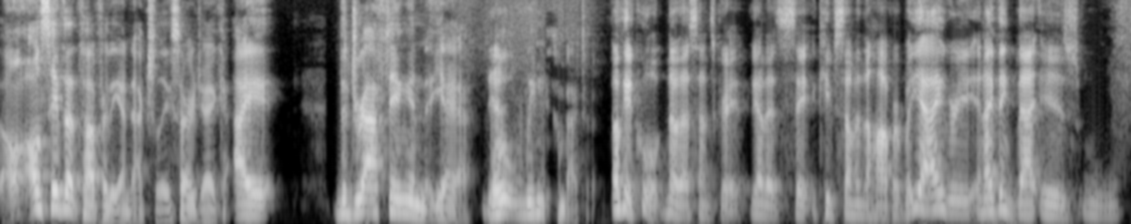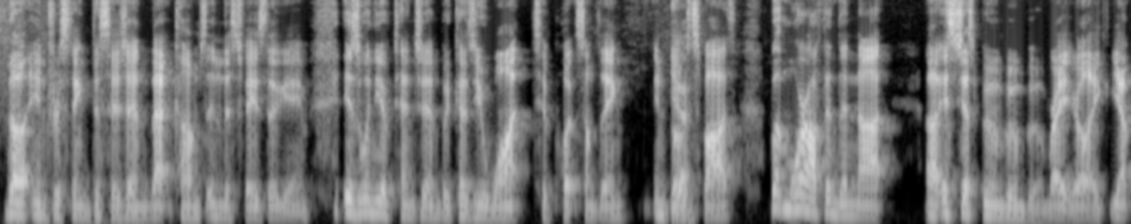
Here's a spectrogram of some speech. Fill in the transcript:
I'll, I'll, save that thought for the end. Actually, sorry, Jake. I the drafting and yeah, yeah. yeah. We'll, we can come back to it. Okay, cool. No, that sounds great. You gotta say keep some in the hopper. But yeah, I agree, and I think that is the interesting decision that comes in this phase of the game is when you have tension because you want to put something in both yeah. spots. But more often than not, uh, it's just boom, boom, boom, right? You're like, yep,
